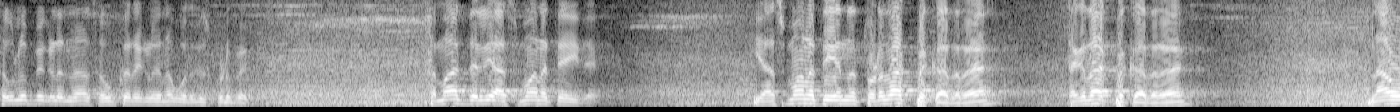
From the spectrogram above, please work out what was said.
ಸೌಲಭ್ಯಗಳನ್ನು, ಸೌಕರ್ಯಗಳನ್ನು ಒದಗಿಸ್ಕೊಡ್ಬೇಕು. ಸಮಾಜದಲ್ಲಿ ಅಸಮಾನತೆ ಇದೆ. ಈ ಅಸಮಾನತೆಯನ್ನು ತೊಡೆದಾಕ್ಬೇಕಾದ್ರೆ, ತೆಗೆದಾಕ್ಬೇಕಾದ್ರೆ, ನಾವು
